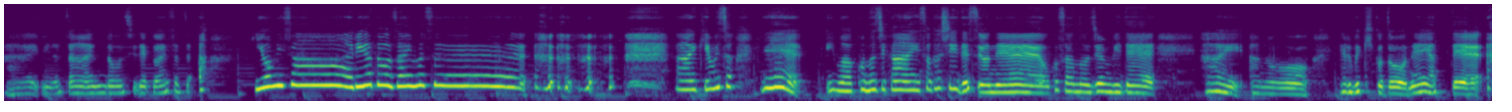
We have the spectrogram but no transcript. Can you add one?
はい、皆さん同士でご挨拶。あ、清美さん、ありがとうございます。はい、清美さん、ね今この時間忙しいですよね。お子さんの準備で。はい、あの、やるべきことをね、やって。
